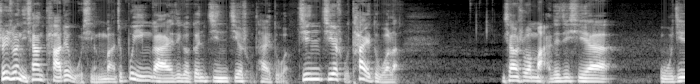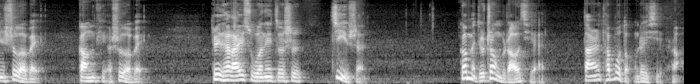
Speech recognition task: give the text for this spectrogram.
所以说，你像他这五行吧，就不应该这个跟金接触太多，金接触太多了。你像说买的这些五金设备、钢铁设备，对他来说呢，这是忌神。根本就挣不着钱，当然他不懂这些，是吧？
